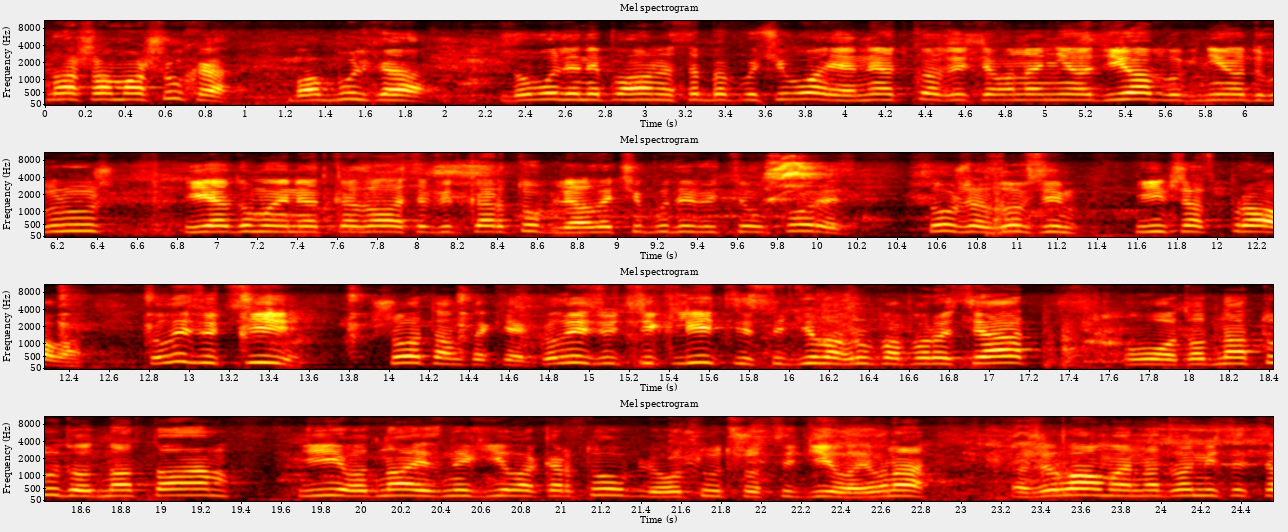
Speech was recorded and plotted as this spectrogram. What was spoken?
наша машуха, бабулька доволі непогано себе почуває, не відказується вона ні від яблук, ні від груш. І я думаю, не відказалася від картоплі, але чи буде від цього користь, то вже зовсім інша справа. Колись у ці, що там таке? Колись у цій клітці сиділа група поросят, от, одна тут, одна там, і одна із них їла картоплю, отут що сиділа. І вона жила у мене на два місяці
